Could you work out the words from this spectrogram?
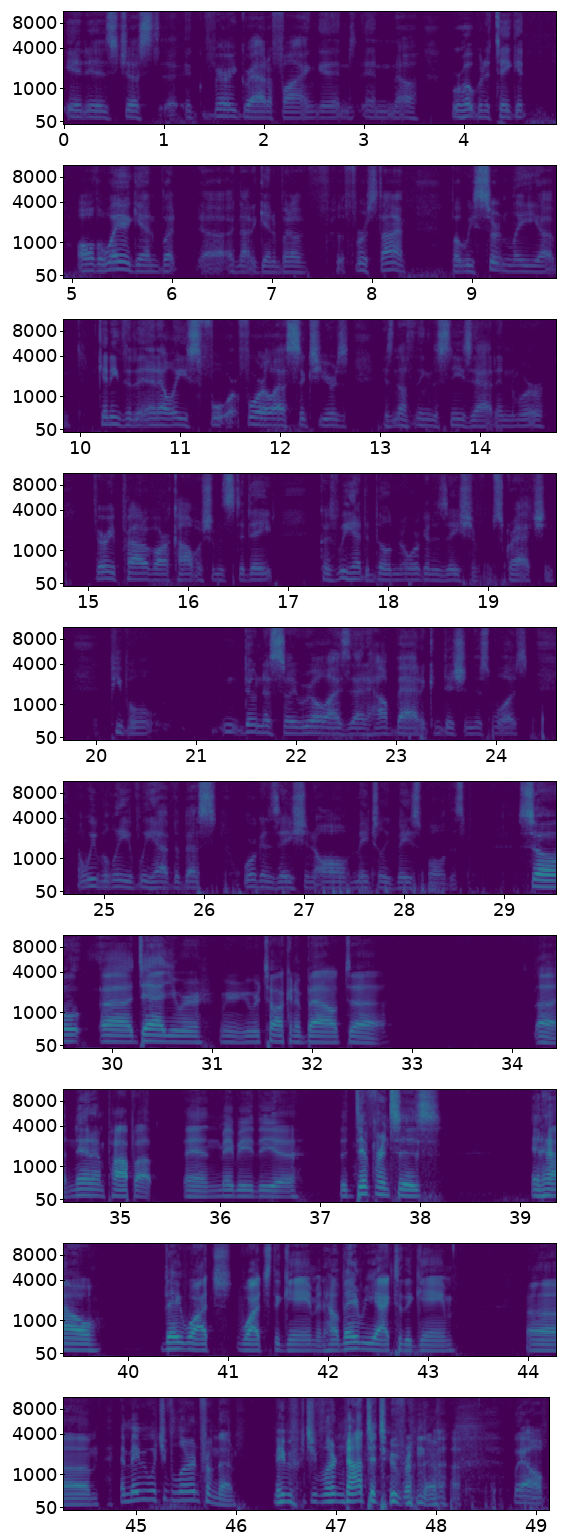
it is just uh, very gratifying, and and uh, we're hoping to take it all the way again, but uh, not again, but uh, for the first time. But we certainly um, getting to the NL East for for the last six years is nothing to sneeze at, and we're very proud of our accomplishments to date because we had to build an organization from scratch, and people don't necessarily realize that how bad a condition this was. And we believe we have the best organization in all of Major League Baseball this So, uh, Dad, you were you were talking about uh, uh, Nana and Pop Up, and maybe the uh, the differences in how they watch watch the game and how they react to the game, um, and maybe what you've learned from them, maybe what you've learned not to do from them. well,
